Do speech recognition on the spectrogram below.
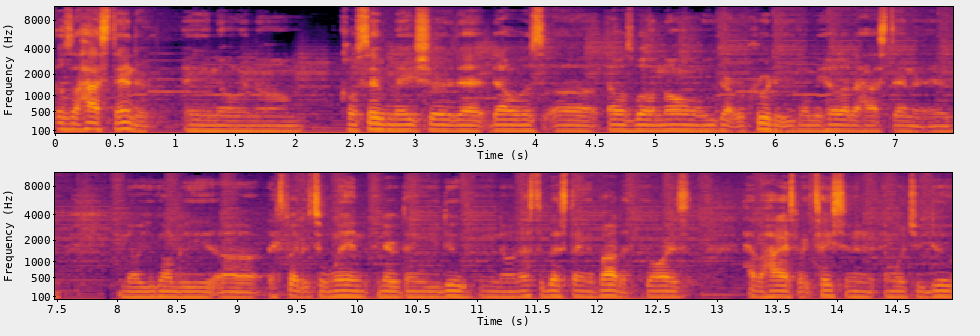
It was a high standard, and you know, and um, Coach Saban made sure that that was uh, that was well known when you got recruited. You're gonna be held at a high standard, and you know, you're gonna be uh, expected to win in everything you do. You know, that's the best thing about it. You always have a high expectation in, in, what you do,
